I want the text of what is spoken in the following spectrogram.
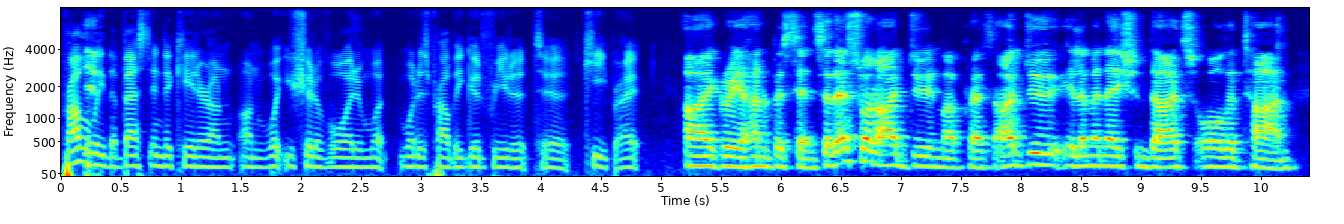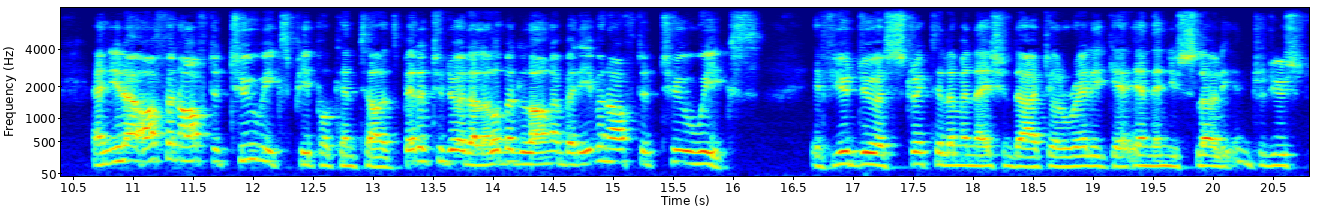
probably the best indicator on, on what you should avoid and what, what is probably good for you to, to keep, right? I agree 100%. So that's what I do in my practice. I do elimination diets all the time. And you know, often after two weeks, people can tell it's better to do it a little bit longer. But even after two weeks, if you do a strict elimination diet, you'll really get, and then you slowly introduce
